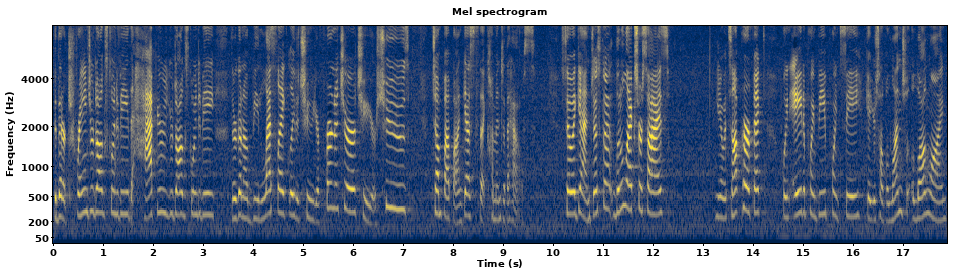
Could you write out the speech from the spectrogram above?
the better trained your dog's going to be, the happier your dog's going to be. They're gonna be less likely to chew your furniture, chew your shoes, jump up on guests that come into the house. So again, just that little exercise, you know, it's not perfect, point A to point B, point C, get yourself a, lunge, a long line,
